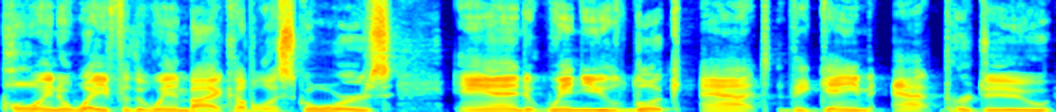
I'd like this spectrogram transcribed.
pulling away for the win by a couple of scores. And when you look at the game at Purdue,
